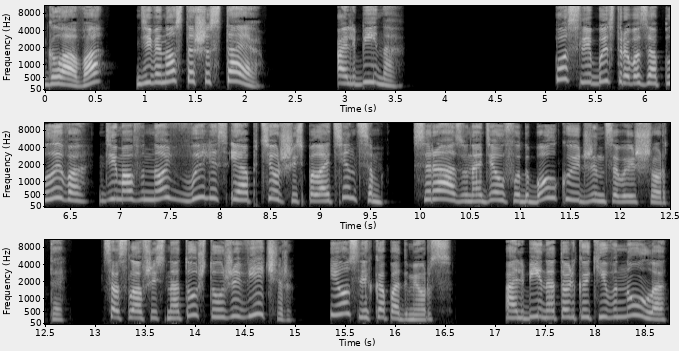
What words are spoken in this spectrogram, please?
Глава 96. Альбина. После быстрого заплыва Дима вновь вылез и, обтершись полотенцем, сразу надел футболку и джинсовые шорты, сославшись на то, что уже вечер, и он слегка подмерз. Альбина только кивнула,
